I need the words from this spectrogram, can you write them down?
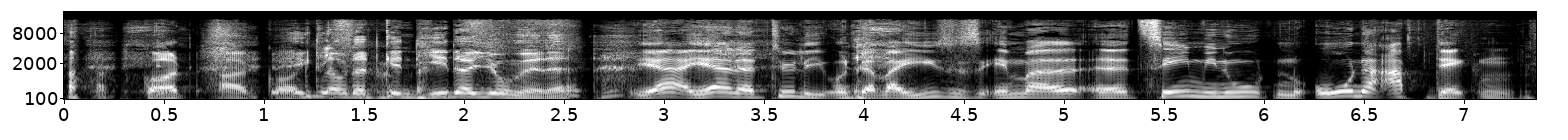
oh Gott, oh Gott. Ich glaube, das kennt jeder Junge, ne? Ja, ja, natürlich. Und dabei hieß es immer äh, zehn Minuten ohne Abdecken.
